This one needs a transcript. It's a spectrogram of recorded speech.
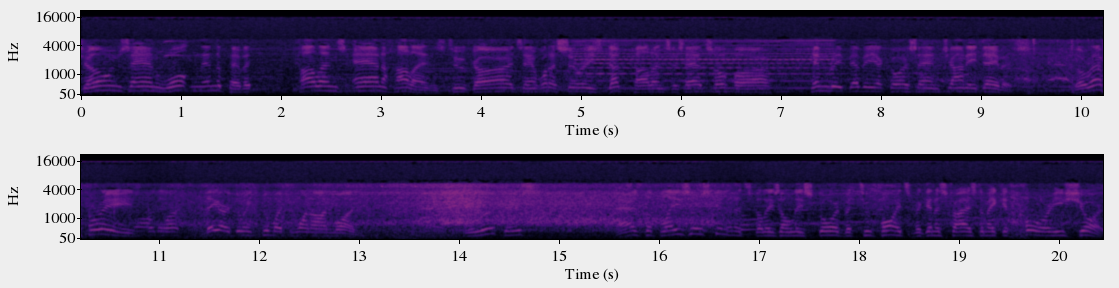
Jones and Walton in the pivot, Collins and Hollins, two guards, and what a series Doug Collins has had so far. Henry Bibby, of course, and Johnny Davis. The referees, they are doing too much one-on-one. Lucas, as the Blazers can... Minutes, Philly's only scored but two points. McGinnis tries to make it four. He's short.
